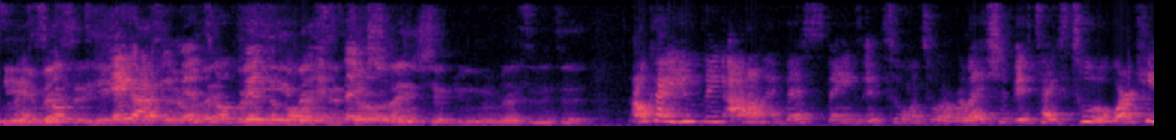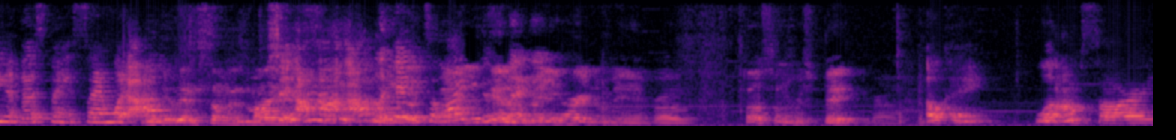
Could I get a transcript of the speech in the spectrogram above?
He mental. invested. It gotta be invested a mental, rela- he physical, and invested into a relationship. You invested into. Okay, you think I don't invest things into into a relationship? It takes two to work. He invests things same way I But you do. got some of his money. Shit, I'm not obligated to man, like look this at him, man. nigga. You hurting the man, bro. Show some respect, bro. Okay. Well, I'm sorry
